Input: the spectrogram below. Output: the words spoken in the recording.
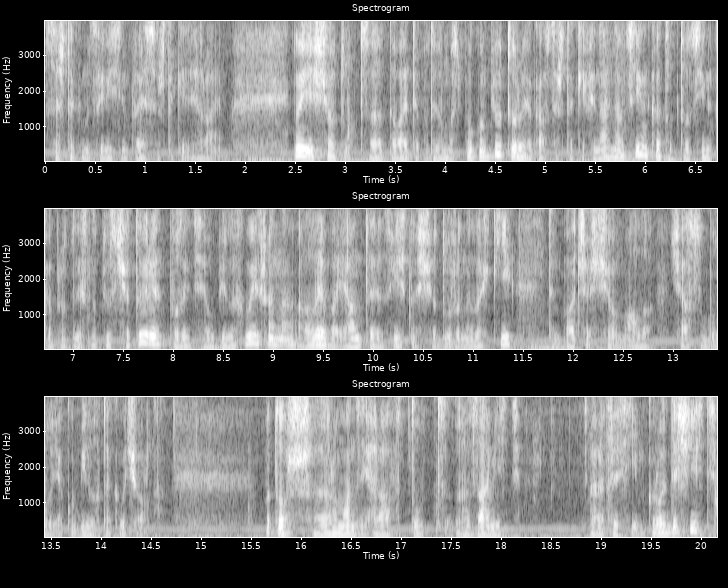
все ж таки ми це 8 фес все ж таки зіграємо. Ну і що тут? Е, Давайте подивимось по комп'ютеру, яка все ж таки фінальна оцінка, тобто оцінка приблизно плюс 4, позиція у білих виграна, але варіанти, звісно, що дуже нелегкі, тим паче, що мало часу було як у білих, так і у чорних. Отож, е, Роман зіграв тут замість це 7 король d6.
